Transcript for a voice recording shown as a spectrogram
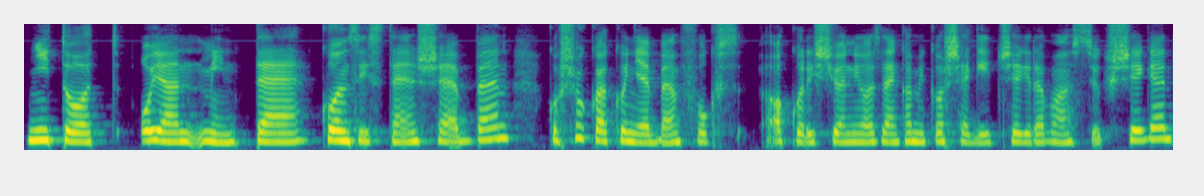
nyitott, olyan, mint te, konzisztensebben, akkor sokkal könnyebben fogsz akkor is jönni hozzánk, amikor segítségre van szükséged,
